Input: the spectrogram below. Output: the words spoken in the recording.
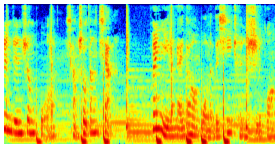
认真生活，享受当下。欢迎来到我们的西城时光。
